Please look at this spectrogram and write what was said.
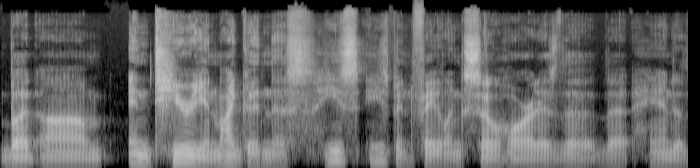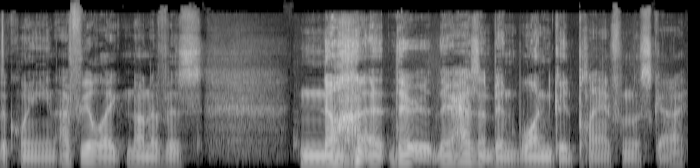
But um, in Tyrion, my goodness, he's he's been failing so hard as the the hand of the queen. I feel like none of his no there there hasn't been one good plan from this guy.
